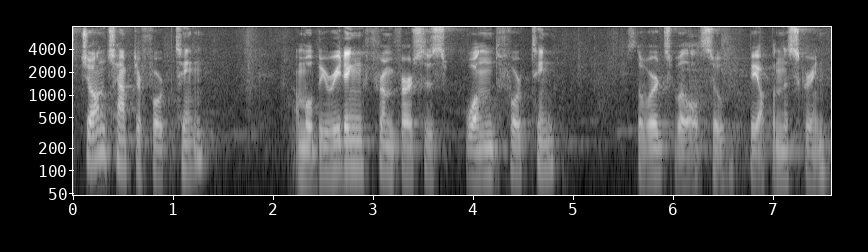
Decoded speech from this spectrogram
John chapter 14, and we'll be reading from verses 1 to 14. So the words will also be up on the screen.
